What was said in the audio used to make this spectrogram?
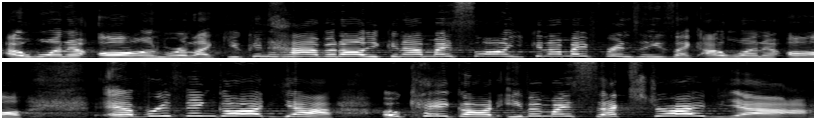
I want it all. And we're like, You can have it all. You can have my song. You can have my friends. And He's like, I want it all. Everything, God? Yeah. Okay, God. Even my sex drive? Yeah.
